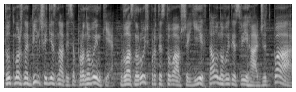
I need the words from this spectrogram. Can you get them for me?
Тут можна більше дізнатися про новинки, власноруч протестувавши їх та оновити свій гаджет парк.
